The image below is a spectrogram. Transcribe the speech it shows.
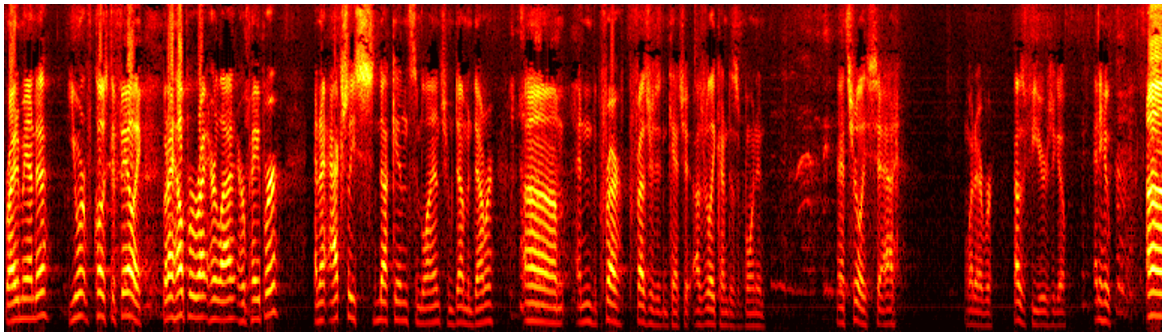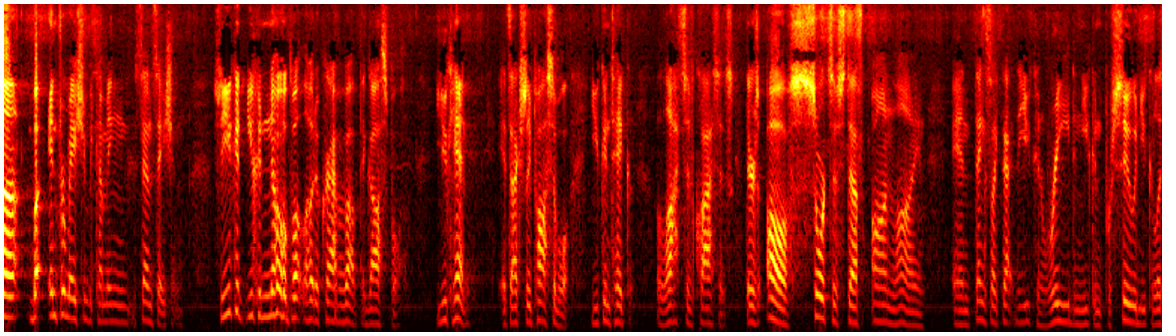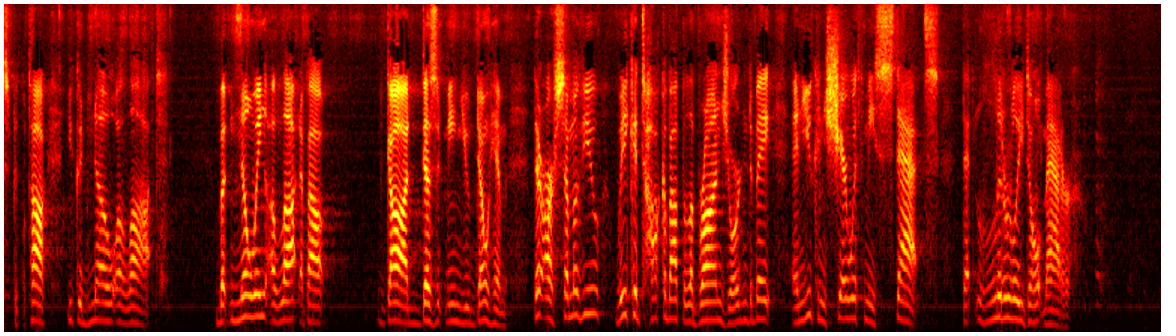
Right, Amanda? You weren't close to failing, but I helped her write her la- her paper, and I actually snuck in some lines from Dumb and Dumber, um, and the prof- professor didn't catch it. I was really kind of disappointed. That's really sad. Whatever. That was a few years ago. Anywho, uh, but information becoming sensation. So you could you could know a buttload of crap about the gospel. You can. It's actually possible. You can take lots of classes. There's all sorts of stuff online and things like that that you can read and you can pursue and you can listen to people talk. You could know a lot. But knowing a lot about God doesn't mean you know Him. There are some of you, we could talk about the LeBron Jordan debate, and you can share with me stats that literally don't matter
